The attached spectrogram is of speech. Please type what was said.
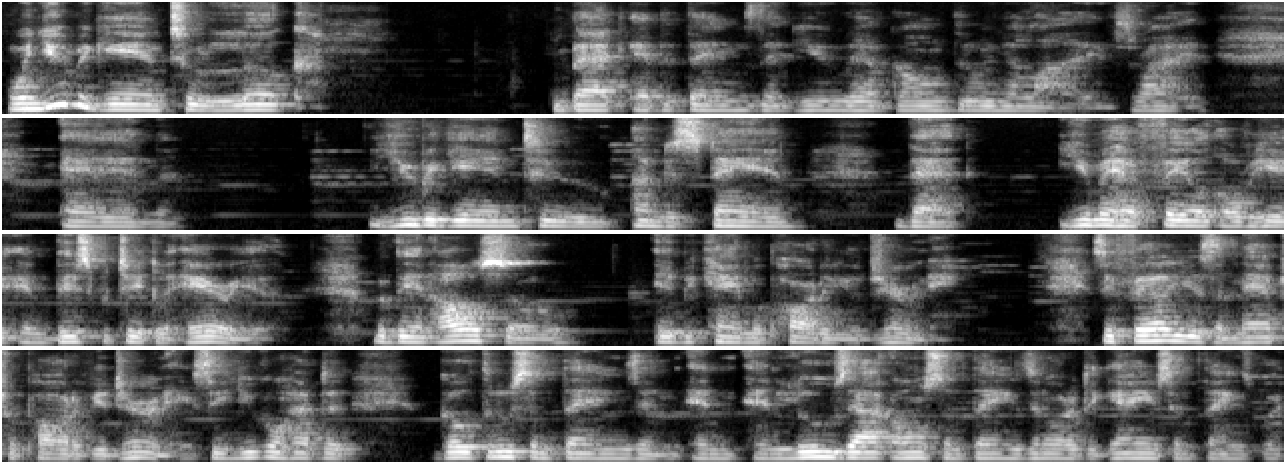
when you begin to look back at the things that you have gone through in your lives, right? And you begin to understand that you may have failed over here in this particular area, but then also it became a part of your journey. See, failure is a natural part of your journey. See, you're gonna have to go through some things and and and lose out on some things in order to gain some things. But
